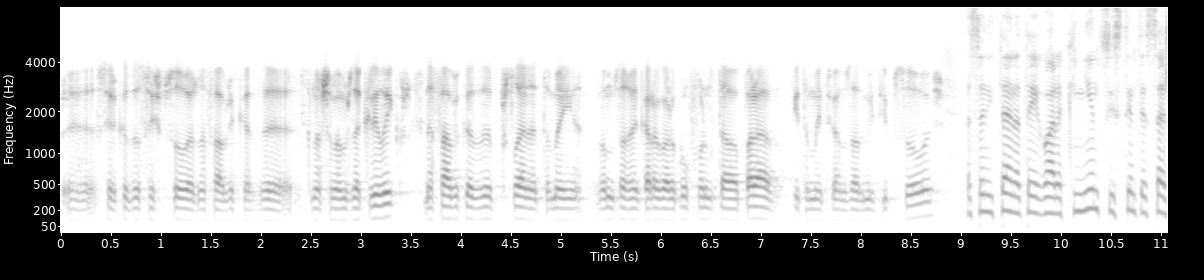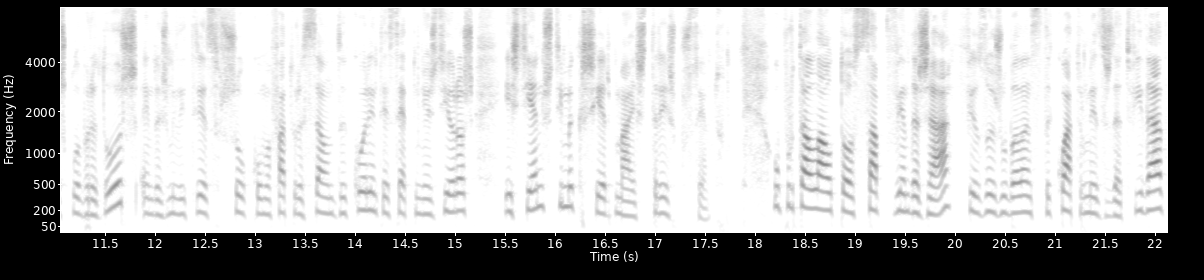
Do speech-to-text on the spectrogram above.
uh, cerca de 16 pessoas na fábrica de, que nós chamamos de acrílicos. Na fábrica de porcelana também vamos arrancar agora com o forno que estava parado e também tivemos a admitir pessoas. A Sanitana tem agora 576 colaboradores. Em 2013 fechou com uma faturação de 47 milhões de euros. Este ano estima crescer mais 3%. O portal Auto SAP Venda Já fez hoje o balanço de quatro meses de atividade.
